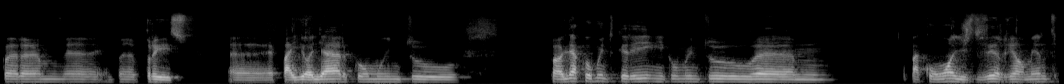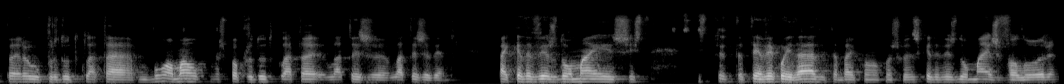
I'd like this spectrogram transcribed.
para, eh, para isso. Eh, epá, e olhar com muito olhar com muito carinho e com muito um, pá, com olhos de ver realmente para o produto que lá está, bom ou mau, mas para o produto que lá, está, lá, esteja, lá esteja dentro. Pá, cada vez dou mais, isto, isto, tem a ver com a idade e também com, com as coisas, cada vez dou mais valor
